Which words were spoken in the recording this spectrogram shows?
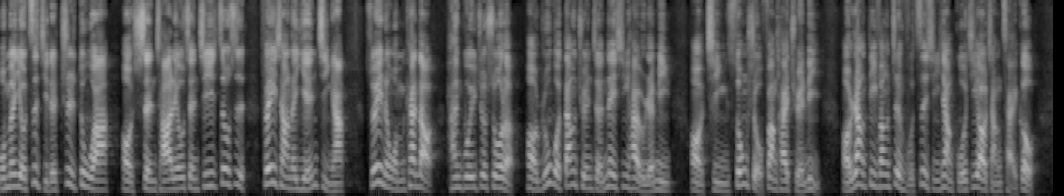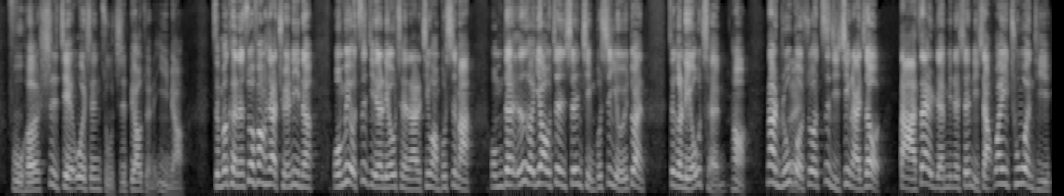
我们有自己的制度啊，哦，审查流程其实都是非常的严谨啊。所以呢，我们看到韩国瑜就说了，哦，如果当权者内心还有人民，哦，请松手放开权力，哦，让地方政府自行向国际药厂采购符合世界卫生组织标准的疫苗。怎么可能说放下权力呢？我们有自己的流程啊，今晚不是吗？我们的这个药证申请不是有一段这个流程？哈、哦，那如果说自己进来之后打在人民的身体上，万一出问题，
